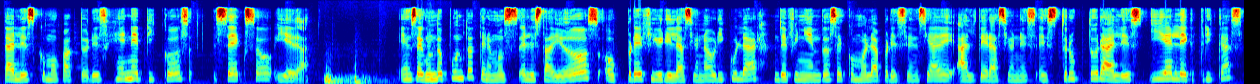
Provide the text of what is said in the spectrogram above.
tales como factores genéticos, sexo y edad. En segundo punto tenemos el estadio 2 o prefibrilación auricular, definiéndose como la presencia de alteraciones estructurales y eléctricas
